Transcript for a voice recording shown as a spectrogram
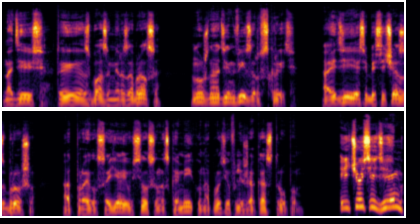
«Надеюсь, ты с базами разобрался? Нужно один визор вскрыть. А иди, я тебе сейчас сброшу». Отправился я и уселся на скамейку напротив лежака с трупом. «И чё сидим?»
